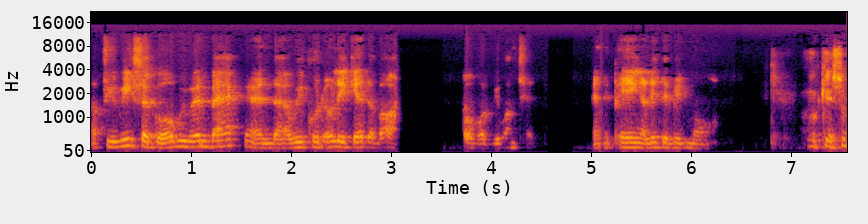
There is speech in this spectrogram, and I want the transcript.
A few weeks ago, we went back and uh, we could only get about what we wanted, and paying a little bit more. Okay, so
